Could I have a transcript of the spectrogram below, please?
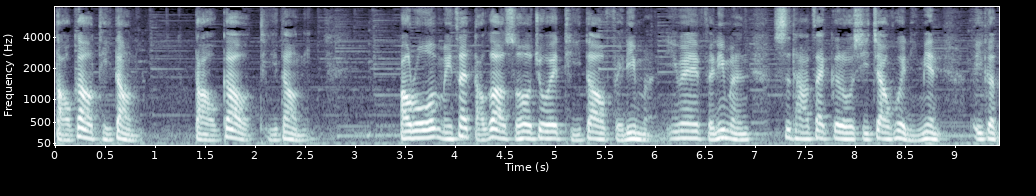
祷告提到你，祷告提到你。保罗每在祷告的时候，就会提到腓利门，因为腓利门是他在哥罗西教会里面一个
